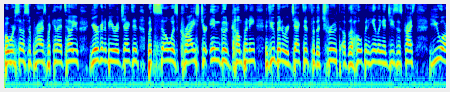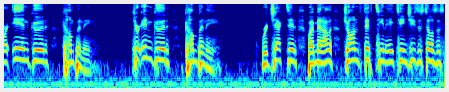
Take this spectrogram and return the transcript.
But we're so surprised. But can I tell you, you're going to be rejected, but so was Christ. You're in good company. If you've been rejected for the truth of the hope and healing in Jesus Christ, you are in good company. You're in good company. Rejected by men. I, John 15, 18, Jesus tells us,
